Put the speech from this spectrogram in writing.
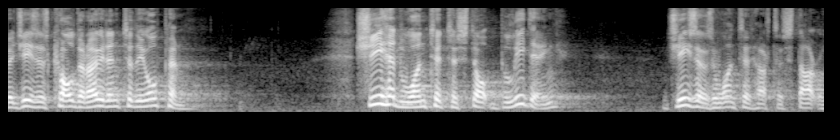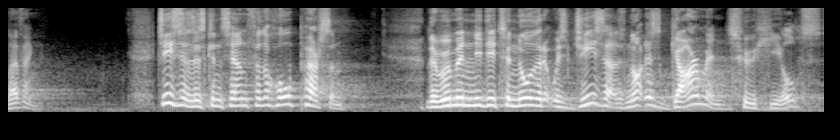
But Jesus called her out into the open. She had wanted to stop bleeding. Jesus wanted her to start living. Jesus is concerned for the whole person. The woman needed to know that it was Jesus, not his garments, who heals.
